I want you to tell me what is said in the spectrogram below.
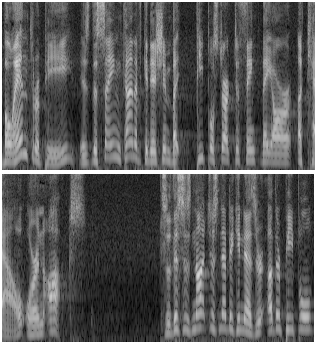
Boanthropy is the same kind of condition, but people start to think they are a cow or an ox. So this is not just Nebuchadnezzar. Other people,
